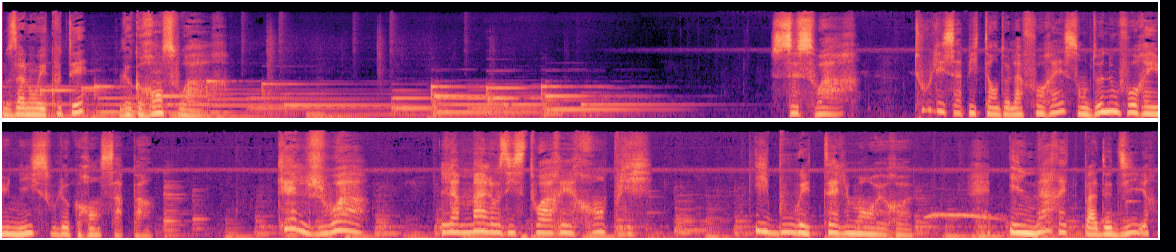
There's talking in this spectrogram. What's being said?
nous allons écouter Le Grand Soir. Ce soir, tous les habitants de la forêt sont de nouveau réunis sous le grand sapin. Quelle joie La malle aux histoires est remplie. Hibou est tellement heureux. Il n'arrête pas de dire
